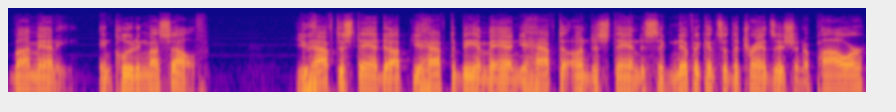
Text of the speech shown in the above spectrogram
by many, including myself. You have to stand up. You have to be a man. You have to understand the significance of the transition of power.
